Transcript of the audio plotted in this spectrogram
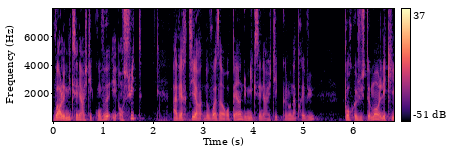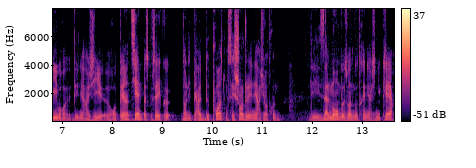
voir le mix énergétique qu'on veut et ensuite avertir nos voisins européens du mix énergétique que l'on a prévu pour que justement l'équilibre d'énergie européen tienne. Parce que vous savez que dans les périodes de pointe, on s'échange de l'énergie entre nous. Les Allemands ont besoin de notre énergie nucléaire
